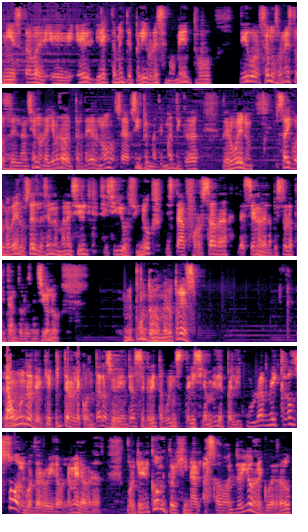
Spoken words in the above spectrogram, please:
ni estaba eh, él directamente en peligro en ese momento. Digo, seamos honestos, el anciano la llevaba de perder, ¿no? O sea, simple matemática. Pero bueno, pues ahí cuando ven ustedes la escena van a decir si sí o si no. Está forzada la escena de la pistola que tanto les menciono. Punto número 3. La onda de que Peter le contara su identidad secreta a Gwen Stacy a media película me causó algo de ruido, la mera verdad. Porque en el cómic original, hasta donde yo recuerdo,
